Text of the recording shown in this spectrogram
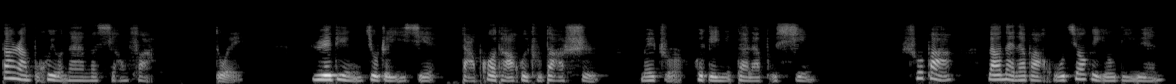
当然不会有那样的想法。对，约定就这一些，打破它会出大事，没准会给你带来不幸。说罢，老奶奶把壶交给邮递员，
